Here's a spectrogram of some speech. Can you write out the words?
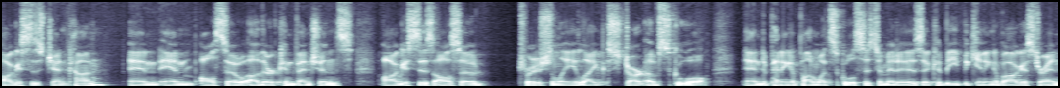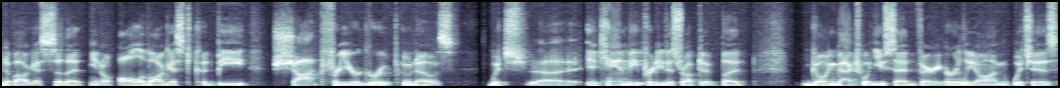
August is Gen Con and and also other conventions. August is also traditionally like start of school and depending upon what school system it is it could be beginning of august or end of august so that you know all of august could be shot for your group who knows which uh, it can be pretty disruptive but going back to what you said very early on which is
